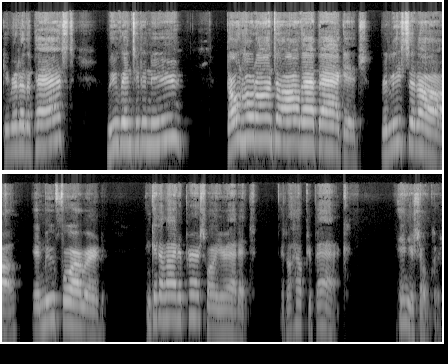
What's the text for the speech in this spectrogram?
get rid of the past, move into the new. Don't hold on to all that baggage. Release it all and move forward. And get a lighter purse while you're at it. It'll help your back and your shoulders.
